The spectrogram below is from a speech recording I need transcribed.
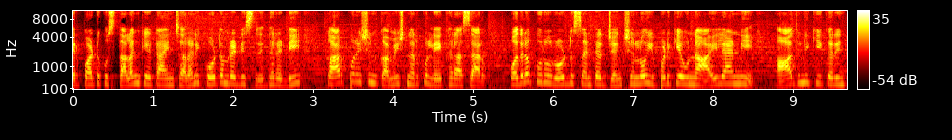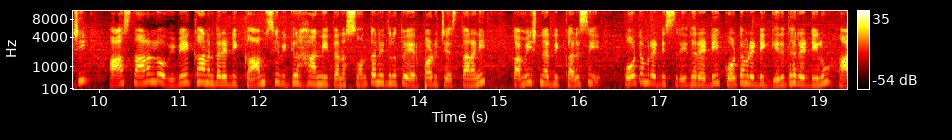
ఏర్పాటుకు స్థలం కేటాయించాలని కోటంరెడ్డి శ్రీధరెడ్డి కార్పొరేషన్ కమిషనర్కు లేఖ రాశారు. పొదలకూరు రోడ్డు సెంటర్ జంక్షన్లో ఇప్పటికే ఉన్న ఐలాండ్ని ఆధునికీకరించి ఆ స్థానంలో వివేకానందరెడ్డి కాంస్య విగ్రహాన్ని తన సొంత నిధులతో ఏర్పాటు చేస్తానని కమిషనర్ని కలిసి కోటంరెడ్డి శ్రీధరెడ్డి కోటంరెడ్డి గిరిధర్ రెడ్డిలు ఆ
